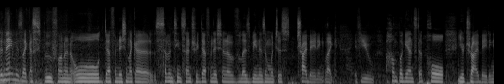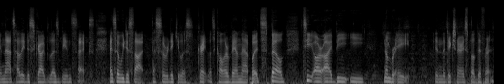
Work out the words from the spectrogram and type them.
The name is like a spoof on an old definition, like a 17th century definition of lesbianism, which is tribating. Like if you hump against a pole, you're tribating, and that's how they described lesbian sex. And so we just thought, that's so ridiculous. Great, let's call our band that. But it's spelled T R I B E number eight. In the dictionary, spelled different.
